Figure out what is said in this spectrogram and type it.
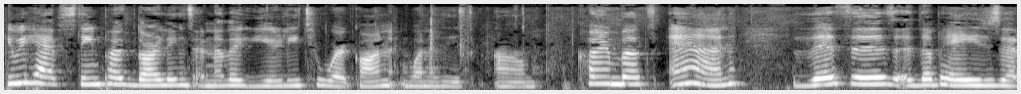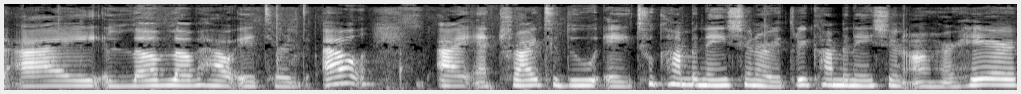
Here we have Steampunk Darlings, another yearly to work on, one of these um, coloring books. And this is the page that I love, love how it turned out. I tried to do a two combination or a three combination on her hair.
